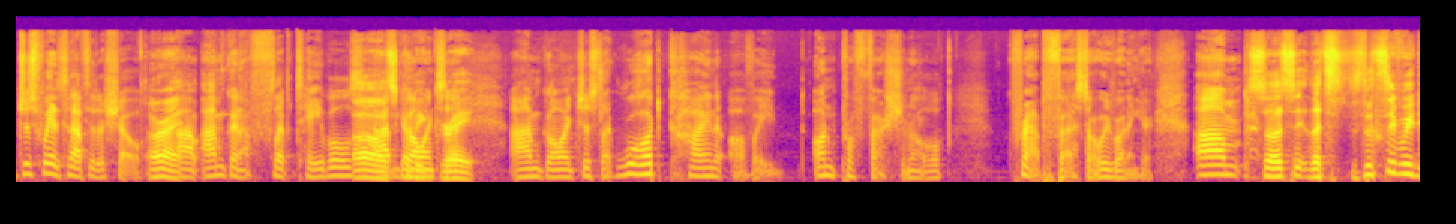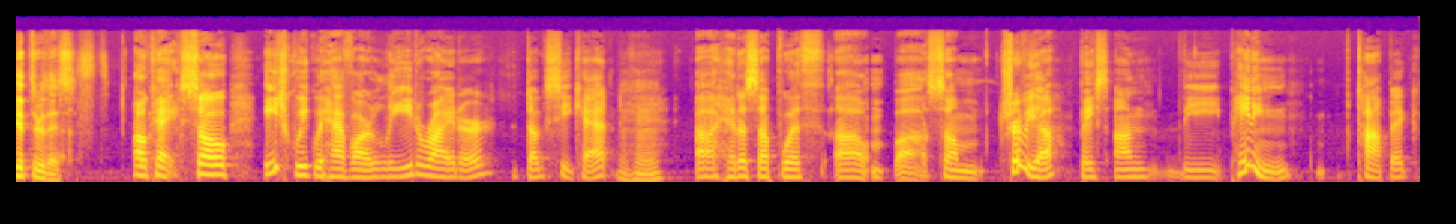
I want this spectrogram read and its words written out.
just wait until after the show. All right. Um, I'm gonna flip tables. Oh, I'm it's gonna be great. To, I'm going just like what kind of a unprofessional crap fest are we running here? Um, So let's see let's let's see if we get through this. Okay, so each week we have our lead writer, Doug Seacat, Mm-hmm. uh, hit us up with um, uh, some trivia based on the painting topic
